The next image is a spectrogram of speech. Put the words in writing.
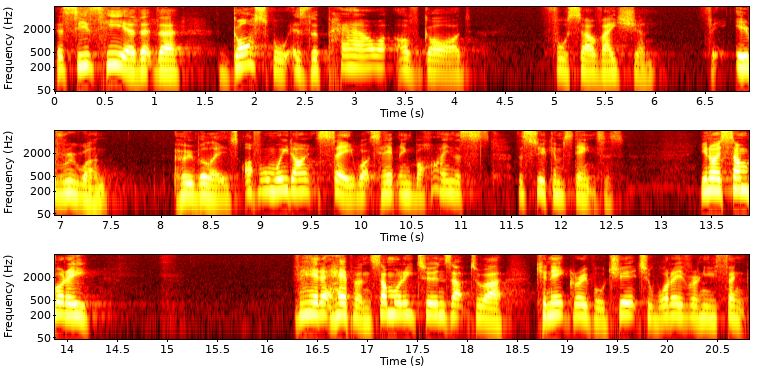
It says here that the gospel is the power of God for salvation for everyone who believes. Often we don't see what's happening behind the, the circumstances. You know, somebody, you've had it happen, somebody turns up to a connect group or church or whatever, and you think,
